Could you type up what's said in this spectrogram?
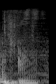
Bye.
